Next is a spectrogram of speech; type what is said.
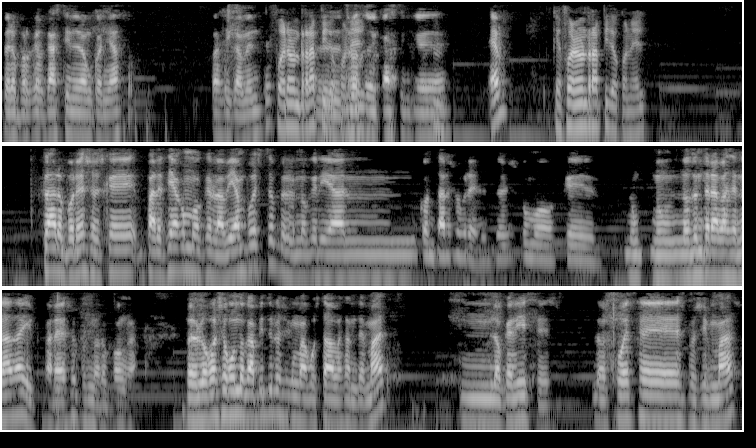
pero porque el casting era un coñazo, básicamente. Fueron rápido el con trozo él. de casting que. ¿Eh? Que fueron rápido con él. Claro, por eso, es que parecía como que lo habían puesto, pero no querían contar sobre él. Entonces, como que no, te enterabas de nada y para eso, pues no lo pongas. Pero luego el segundo capítulo sí que me ha gustado bastante más. Mm, Lo que dices, los jueces, pues sin más,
